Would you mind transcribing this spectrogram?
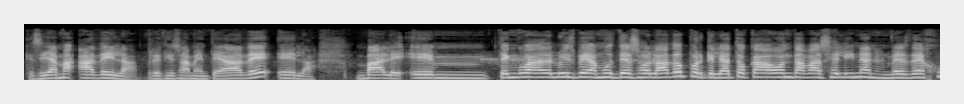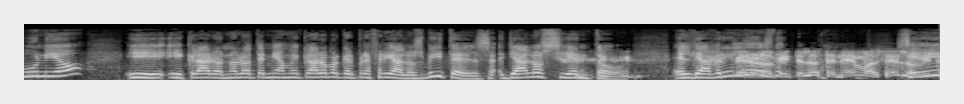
que se llama ADELA, precisamente, ADELA. Vale, em, tengo a Luis Beamut desolado porque le ha tocado Onda Vaselina en el mes de junio y, claro, no lo tenía muy claro porque él prefería los Beatles, ya lo siento. El de abril... Pero los Beatles los tenemos, ¿eh? sí,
